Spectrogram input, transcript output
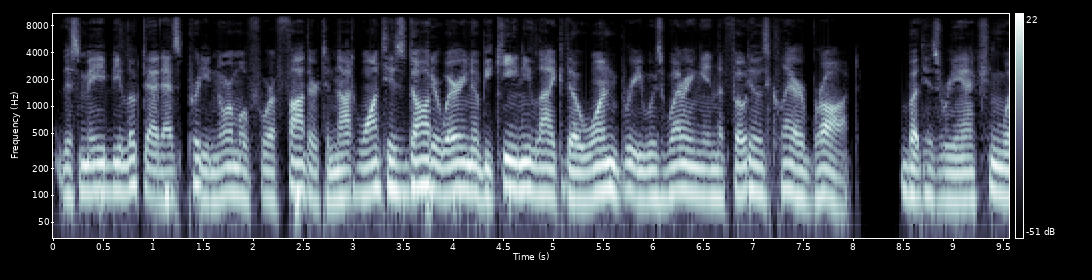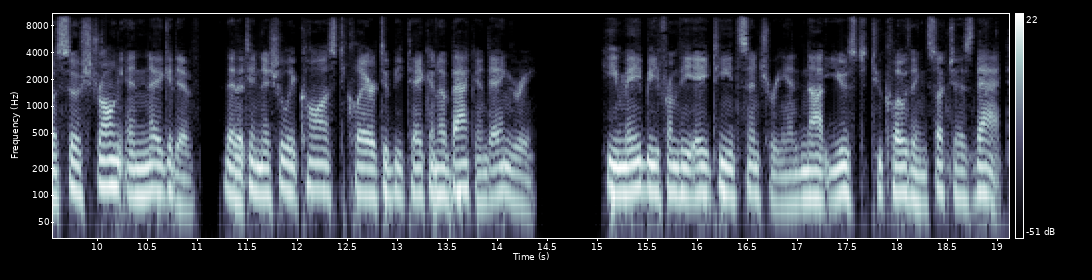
this may be looked at as pretty normal for a father to not want his daughter wearing a bikini like the one Bree was wearing in the photos Claire brought. But his reaction was so strong and negative, that it initially caused Claire to be taken aback and angry. He may be from the 18th century and not used to clothing such as that,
